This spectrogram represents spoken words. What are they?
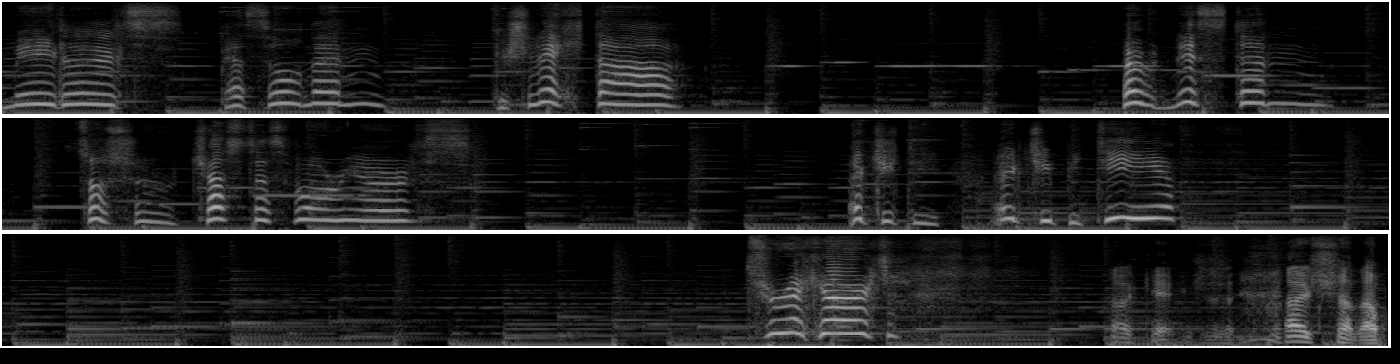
Mädels, Personen, Geschlechter, Feministen, Social Justice Warriors, LGBT, LGBT, Triggered. Okay, I shut up.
